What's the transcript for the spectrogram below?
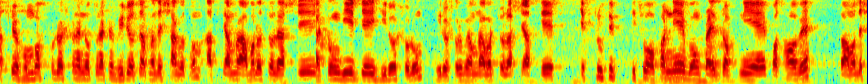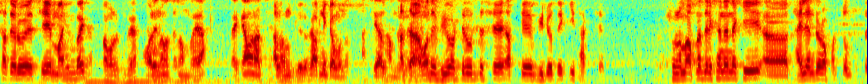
আজকে হোমবক্স প্রোডাকশনের নতুন একটা ভিডিওতে আপনাদের স্বাগতম। আজকে আমরা আবারও চলে আসছি টঙ্গীর যে হিরো শোরুম হিরো শোরুমে আমরা আবার চলে আসছি। আজকে এক্সক্লুসিভ কিছু অফার নিয়ে এবং প্রাইস ড্রপ নিয়ে কথা হবে। তো আমাদের সাথে রয়েছে মাহিম ভাই আসসালামু আলাইকুম ভাইয়া। ওয়ালাইকুম আসসালাম ভাইয়া। ভাই কেমন আছেন? আলহামদুলিল্লাহ ভাই, আপনি কেমন আছেন? আছি আলহামদুলিল্লাহ। আচ্ছা আমাদের ভিউয়ারদের উদ্দেশ্যে আজকে ভিডিওতে কি থাকছে? শুনলাম আপনাদের এখানে নাকি থাইল্যান্ডের অফার চলতেছে।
